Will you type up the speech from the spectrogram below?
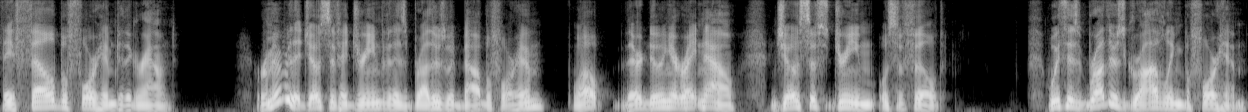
They fell before him to the ground. Remember that Joseph had dreamed that his brothers would bow before him? Well, they're doing it right now. Joseph's dream was fulfilled. With his brothers groveling before him,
